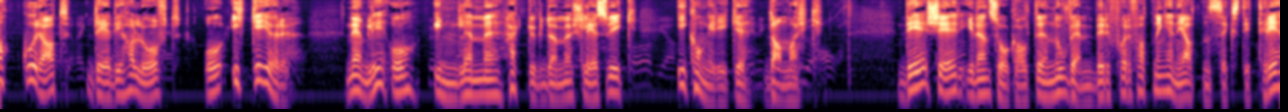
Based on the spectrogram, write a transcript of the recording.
akkurat det de har lovt å ikke gjøre, nemlig å innlemme hertugdømmet Slesvig i kongeriket Danmark. Det skjer i den såkalte novemberforfatningen i 1863,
